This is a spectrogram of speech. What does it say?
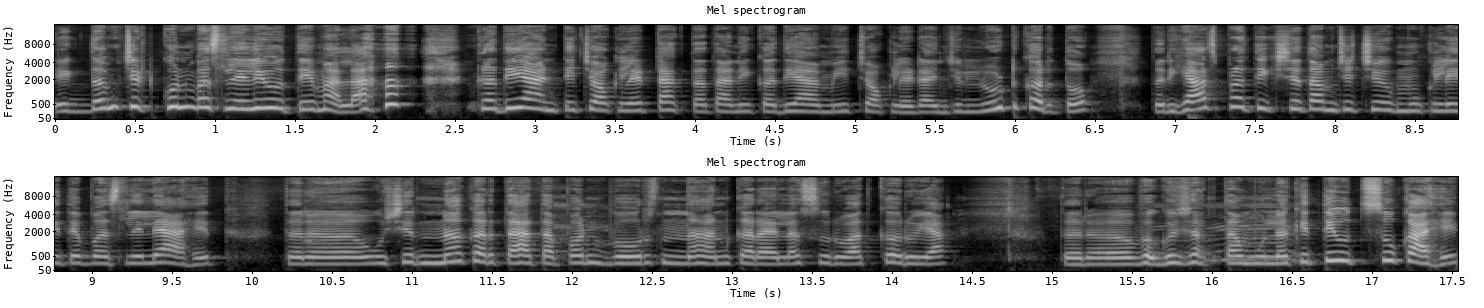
एकदम चिटकून बसलेली होती मला. कधी आंटी चॉकलेट टाकतात आणि कधी आम्ही चॉकलेटांची लूट करतो. तर ह्याच प्रतीक्षेत आमचे चिमुकले इथे बसलेले आहेत. तर उशीर न करता आता आपण बोर स्नान करायला सुरुवात करूया. तर बघू शकता मुलं किती उत्सुक आहे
